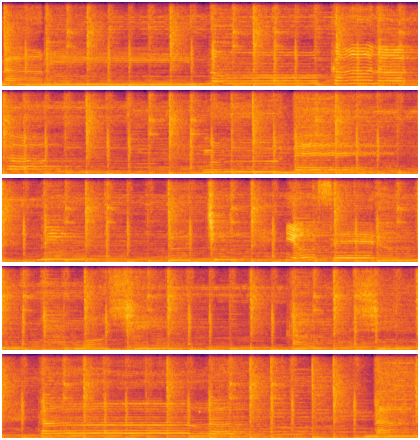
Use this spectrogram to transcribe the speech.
なみのかな彼むねにうちよせる。もしかしたら。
